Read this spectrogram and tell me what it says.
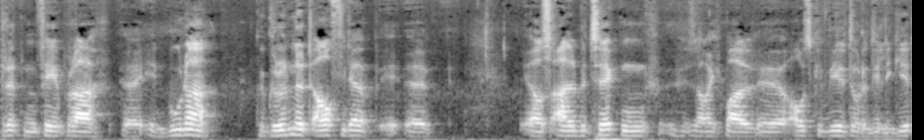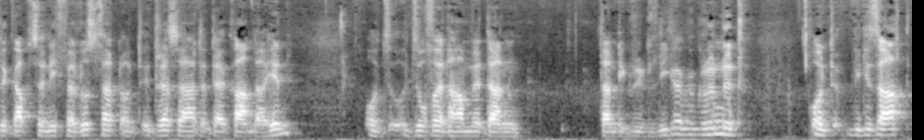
3. Februar äh, in Buna gegründet, auch wieder äh, aus allen Bezirken, sage ich mal, äh, ausgewählte oder Delegierte gab es ja nicht, wer Lust hat und Interesse hatte, der kam dahin. Und insofern haben wir dann, dann die Grüne Liga gegründet. Und wie gesagt,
